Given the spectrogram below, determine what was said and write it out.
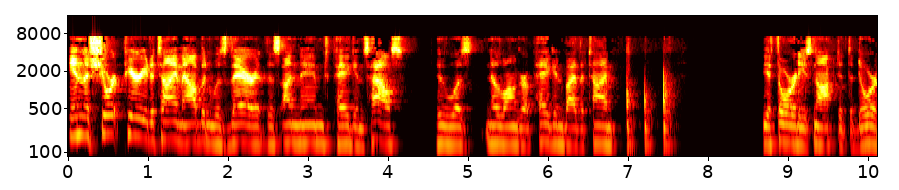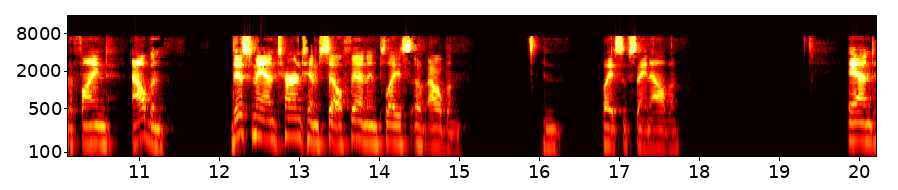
in the short period of time Alban was there at this unnamed pagan's house, who was no longer a pagan by the time the authorities knocked at the door to find Alban, this man turned himself in in place of Alban, in place of St. Alban. And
